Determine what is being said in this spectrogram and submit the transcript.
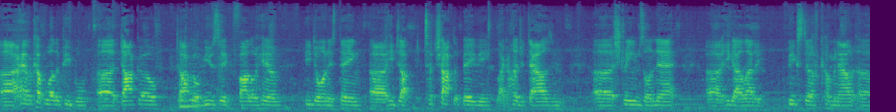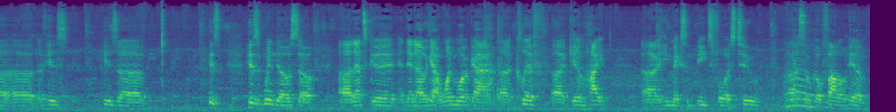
Uh, I have a couple other people. Uh, Daco, Daco Music. Follow him. He doing his thing. Uh, he dropped to Chocolate Baby like a hundred thousand uh, streams on that. Uh, he got a lot of big stuff coming out uh, uh, of his his uh, his his window. So uh, that's good. And then uh, we got one more guy, uh, Cliff. Uh, get him hype. Uh, he makes some beats for us too. Uh, So go follow him.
